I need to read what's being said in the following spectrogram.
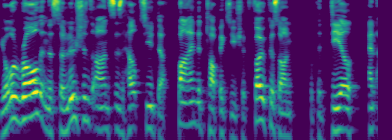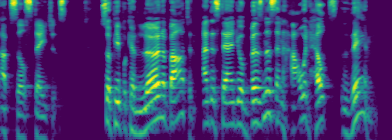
Your role in the solutions answers helps you define the topics you should focus on for the deal and upsell stages. So people can learn about and understand your business and how it helps them.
